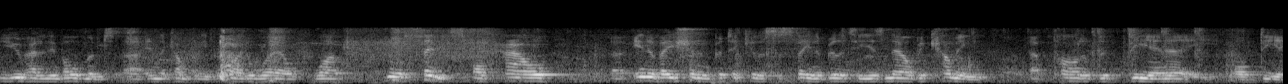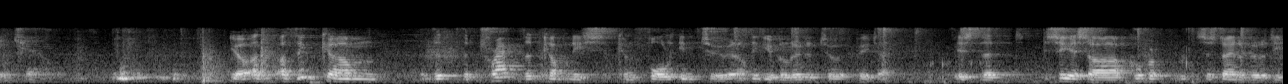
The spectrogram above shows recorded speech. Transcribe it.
you've had an involvement uh, in the company for quite a while, while your sense of how uh, innovation and particular sustainability is now becoming a part of the DNA of DHL. Yeah, I, I think um, the, the trap that companies can fall into, and I think you've alluded to it, Peter, is that CSR, corporate sustainability,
